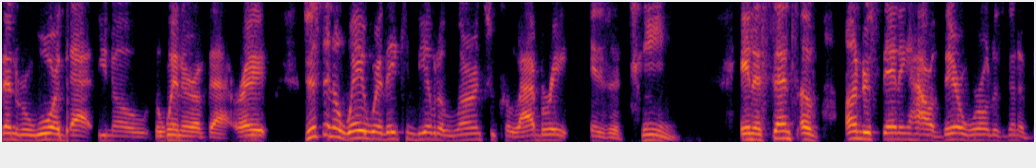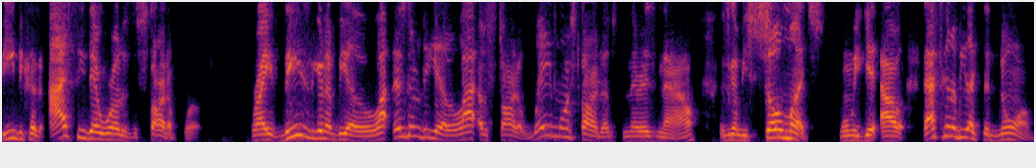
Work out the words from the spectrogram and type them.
Then reward that, you know, the winner of that, right? Just in a way where they can be able to learn to collaborate as a team in a sense of understanding how their world is going to be because I see their world as a startup world right? These are going to be a lot. There's going to be a lot of startup, way more startups than there is now. There's going to be so much when we get out. That's going to be like the norm.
